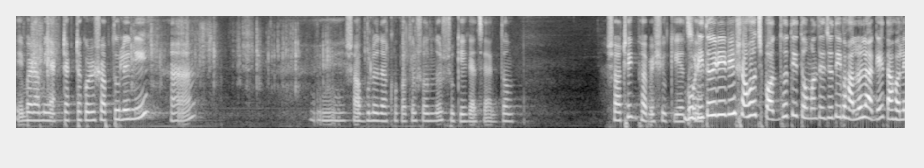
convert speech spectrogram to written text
এবার আমি একটা একটা করে সব তুলে নিই হ্যাঁ। সবগুলো দেখো কত সুন্দর শুকিয়ে গেছে, একদম সঠিকভাবে শুকিয়েছে। বড়ি তৈরির সহজ পদ্ধতি, তোমাদের যদি ভালো লাগে তাহলে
